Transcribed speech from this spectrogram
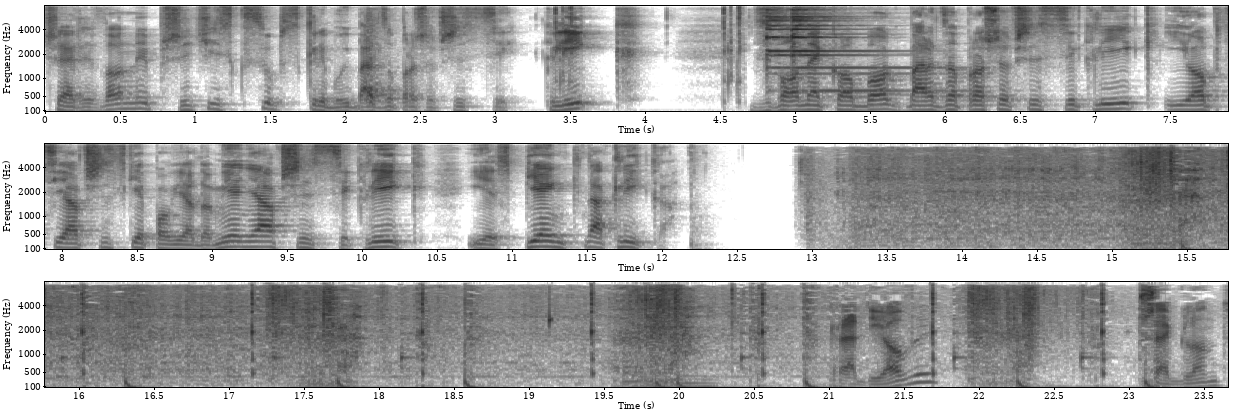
czerwony przycisk subskrybuj. Bardzo proszę wszyscy klik. Dzwonek obok, bardzo proszę wszyscy klik i opcja wszystkie powiadomienia, wszyscy klik. Jest piękna klika. Radiowy przegląd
